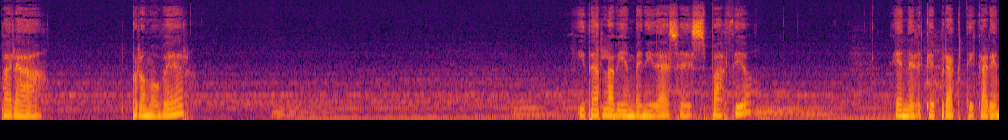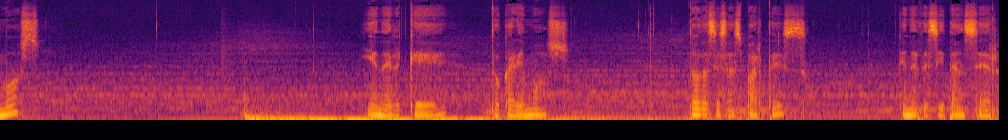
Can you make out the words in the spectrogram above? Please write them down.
Para promover y dar la bienvenida a ese espacio en el que practicaremos y en el que tocaremos todas esas partes que necesitan ser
